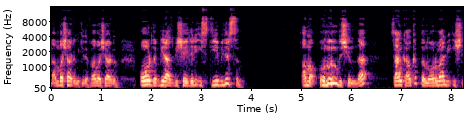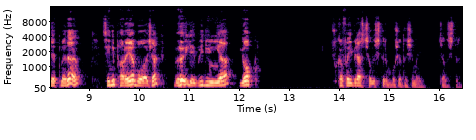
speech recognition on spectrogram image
Ben başardım iki defa başardım. Orada biraz bir şeyleri isteyebilirsin. Ama onun dışında sen kalkıp da normal bir işletmeden seni paraya boğacak böyle bir dünya yok. Şu kafayı biraz çalıştırın, boşa taşımayın. Çalıştırın.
